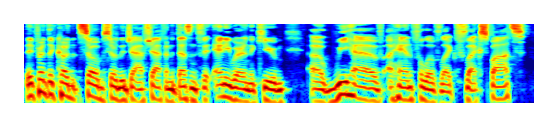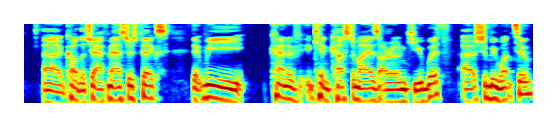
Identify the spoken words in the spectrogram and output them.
they print the card that's so absurdly draft chaff and it doesn't fit anywhere in the cube. Uh, we have a handful of like flex spots uh, called the chaff masters picks that we kind of can customize our own cube with, uh, should we want to.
